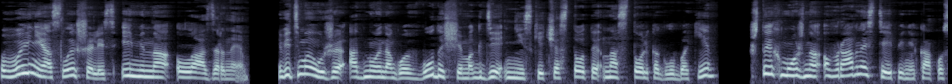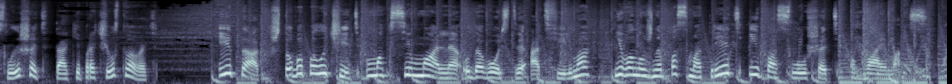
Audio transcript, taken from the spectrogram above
Вы не ослышались, именно лазерные. Ведь мы уже одной ногой в будущем, где низкие частоты настолько глубоки, что их можно в равной степени как услышать, так и прочувствовать. Итак, чтобы получить максимальное удовольствие от фильма, его нужно посмотреть и послушать в IMAX.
